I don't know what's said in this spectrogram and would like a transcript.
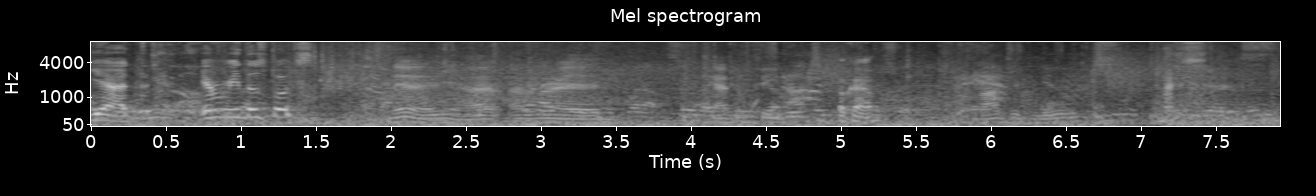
Yeah, you ever read those books? Yeah, yeah. I, I've read Cabin Fever, Okay. Wolves. Nice.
